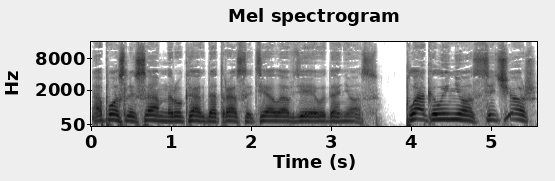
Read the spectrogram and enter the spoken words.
а после сам на руках до трассы тело Авдеева донес. Плакал и нес, сечешь?»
